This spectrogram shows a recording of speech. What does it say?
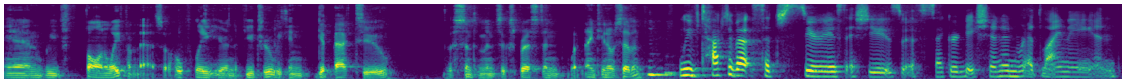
and we've fallen away from that. So hopefully, here in the future, we can get back to the sentiments expressed in what 1907 mm-hmm. we've talked about such serious issues with segregation and redlining and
